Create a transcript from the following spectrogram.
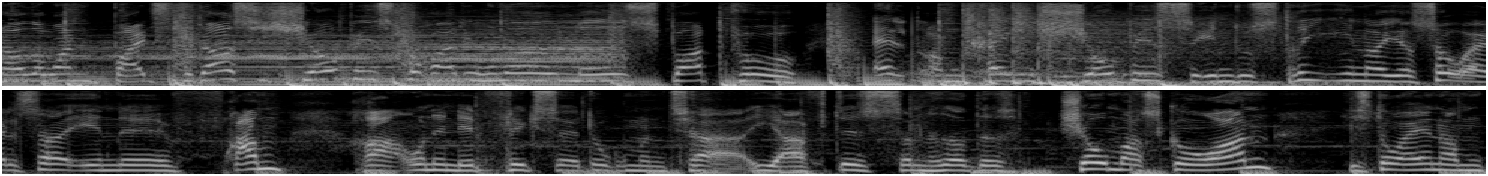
Bites the Dust i Showbiz på Radio 100 med spot på alt omkring showbiz-industrien, og jeg så altså en øh, fremragende Netflix-dokumentar i aftes, som hedder The Show Must Go On, historien om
